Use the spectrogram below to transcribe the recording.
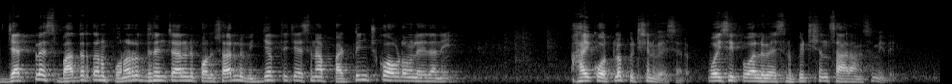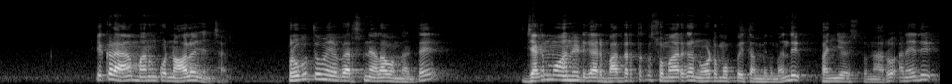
జెడ్ ప్లస్ భద్రతను పునరుద్ధరించాలని పలుసార్లు విజ్ఞప్తి చేసినా పట్టించుకోవడం లేదని హైకోర్టులో పిటిషన్ వేశారు. వైసీపీ వాళ్ళు వేసిన పిటిషన్ సారాంశం ఇది. ఇక్కడ మనం కొన్ని ఆలోచించాలి. ప్రభుత్వం వెర్షన్ ఎలా ఉందంటే జగన్మోహన్ రెడ్డి గారి భద్రతకు సుమారుగా నూట ముప్పై తొమ్మిది మంది పనిచేస్తున్నారు అనేది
